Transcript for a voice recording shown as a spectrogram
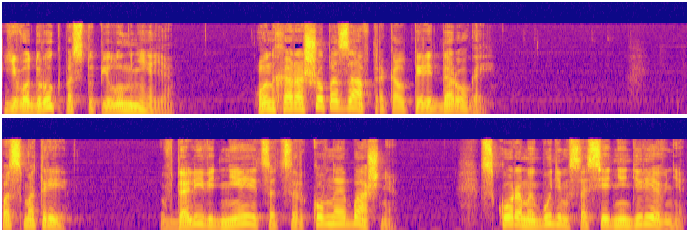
Его друг поступил умнее – он хорошо позавтракал перед дорогой. Посмотри, вдали виднеется церковная башня. Скоро мы будем в соседней деревне.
